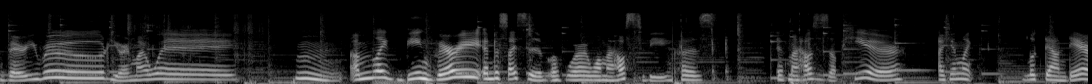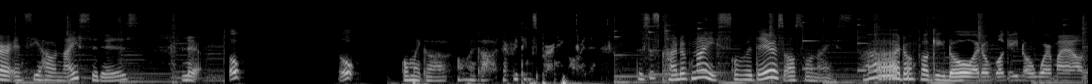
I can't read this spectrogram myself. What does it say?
Very rude. You're in my way. Hmm. I'm like being very indecisive of where I want my house to be. Because if my house is up here, I can like look down there and see how nice it is. And oh, oh, oh my god, oh my god, everything's burning over there. This is kind of nice. Over there is also nice. Ah, I don't fucking know. I don't fucking know where my house.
